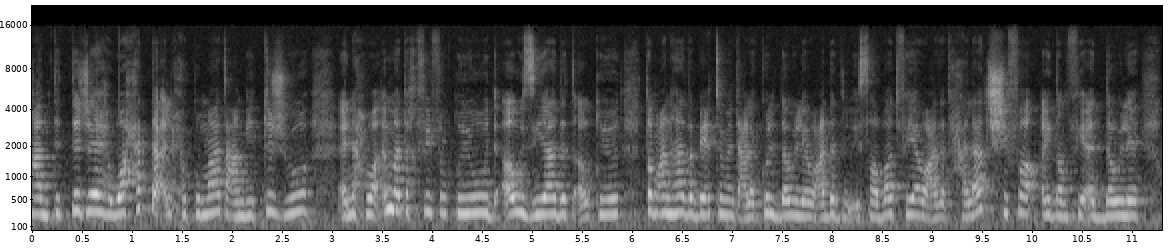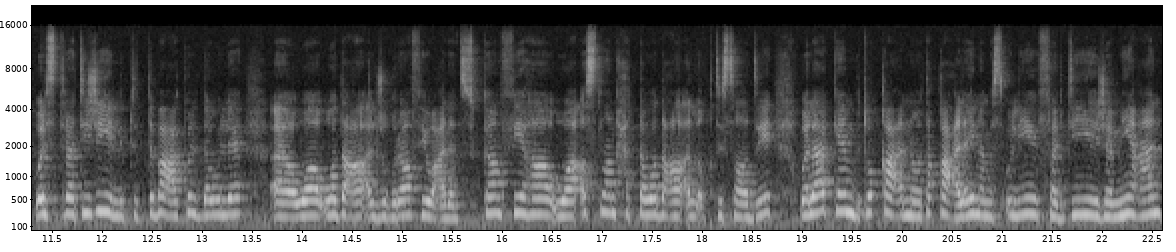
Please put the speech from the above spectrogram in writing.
عم تتجه وحتى الحكومات عم يتجهوا نحو إما تخفيف القيود أو زيادة القيود، طبعا هذا بيعتمد على كل دولة وعدد الإصابات فيها وعدد حالات. الشفاء أيضا في الدولة والاستراتيجية اللي بتتبعها كل دولة آه، ووضعها الجغرافي وعدد السكان فيها واصلا حتى وضعها الاقتصادي، ولكن بتوقع إنه تقع علينا مسؤولية فردية جميعا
